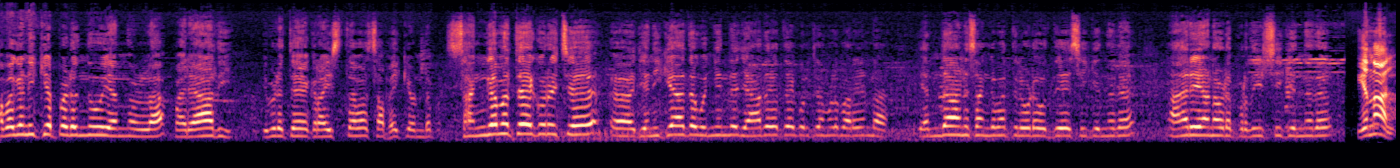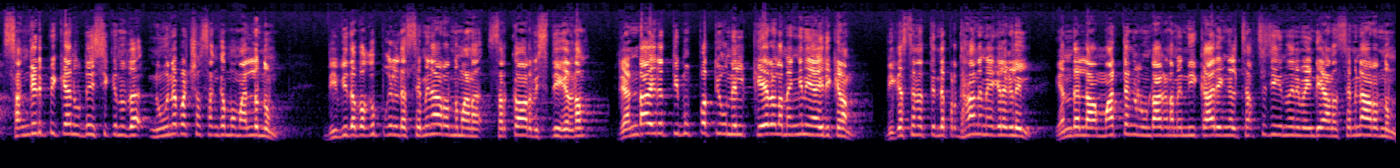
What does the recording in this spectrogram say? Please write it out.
അവഗണിക്കപ്പെടുന്നു എന്നുള്ള പരാതി ഇവിടുത്തെ ക്രൈസ്തവ സഭയ്ക്കുണ്ട്. സംഗമത്തെക്കുറിച്ച് ജനിക്കാത്ത കുഞ്ഞിന്റെ ജാതകത്തെക്കുറിച്ച് നമ്മൾ പറയണ്ട. എന്താണ് സംഗമത്തിലൂടെ ഉദ്ദേശിക്കുന്നത്? ആരെയാണ് അവിടെ പ്രതീക്ഷിക്കുന്നത്? എന്നാൽ സംഘടിപ്പിക്കാൻ ഉദ്ദേശിക്കുന്നത് ന്യൂനപക്ഷ സംഗമമല്ലെന്നും വിവിധ വകുപ്പുകളുടെ സെമിനാർ എന്നുമാണ് സർക്കാർ വിശദീകരണം. രണ്ടായിരത്തി മുപ്പത്തിയൊന്നിൽ കേരളം എങ്ങനെയായിരിക്കണം? വികസനത്തിന്റെ പ്രധാന മേഖലകളിൽ എന്തെല്ലാം മാറ്റങ്ങൾ ഉണ്ടാകണം എന്നീ കാര്യങ്ങൾ ചർച്ച ചെയ്യുന്നതിന് വേണ്ടിയാണ് സെമിനാർ എന്നും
